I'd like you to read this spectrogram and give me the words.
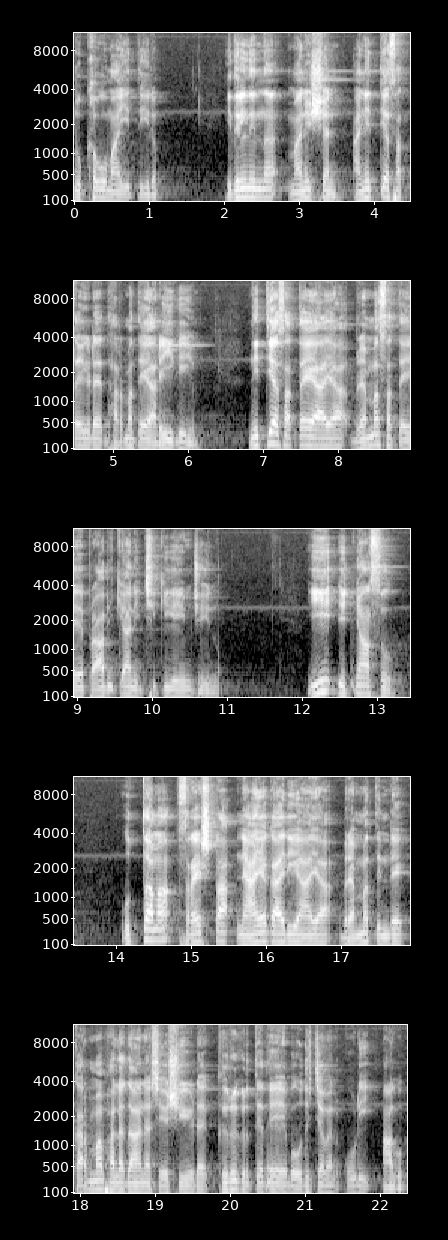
ദുഃഖവുമായി തീരും. ഇതിൽ നിന്ന് മനുഷ്യൻ അനിത്യസത്തയുടെ ധർമ്മത്തെ അറിയുകയും നിത്യസത്തയായ ബ്രഹ്മസത്തയെ പ്രാപിക്കാൻ ഇച്ഛിക്കുകയും ചെയ്യുന്നു. ഈ ജിജ്ഞാസു ഉത്തമ ശ്രേഷ്ഠ ന്യായകാരിയായ ബ്രഹ്മത്തിന്റെ കർമ്മഫലദാന ശേഷിയുടെ കിറുകൃത്യതയെ ബോധിച്ചവൻ കൂടി ആകും.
